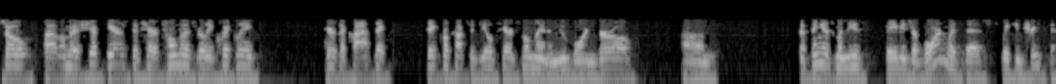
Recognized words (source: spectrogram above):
So um, I'm going to shift gears to teratomas really quickly. Here's a classic sacrococcygeal teratoma in a newborn girl. Um, the thing is, when these babies are born with this, we can treat them.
